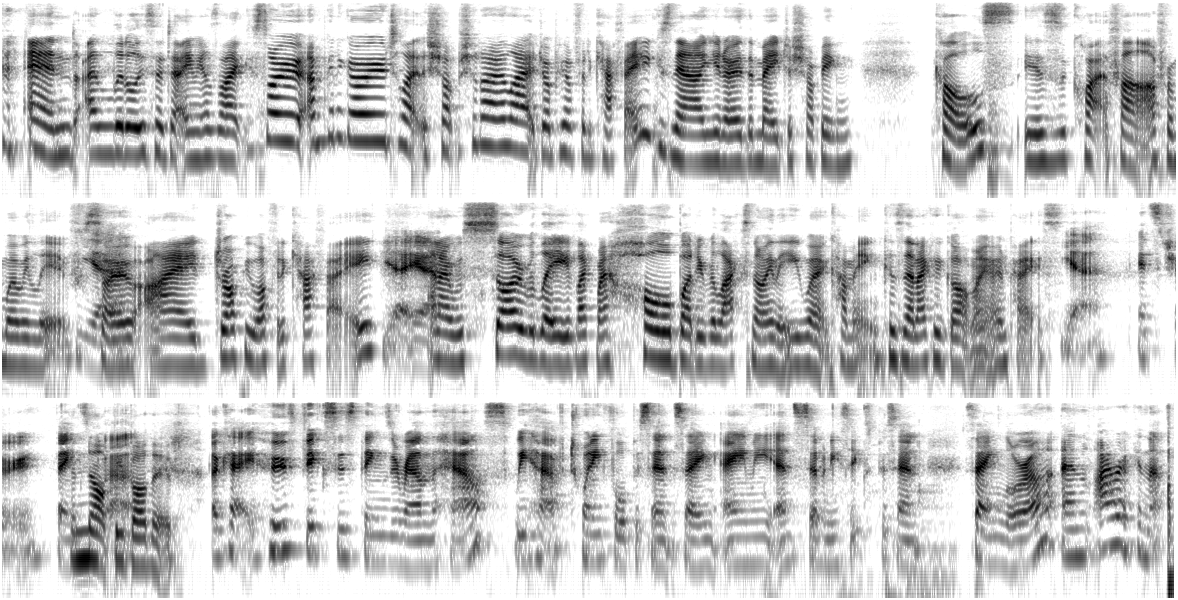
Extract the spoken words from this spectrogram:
And I literally said to Amy, I was like, so I'm going to go to like the shop. Should I like drop you off at a cafe? Because now, you know, the major shopping Coles is quite far from where we live. Yeah. So I drop you off at a cafe. Yeah, yeah. And I was so relieved, like my whole body relaxed knowing that you weren't coming because then I could go at my own pace Yeah, it's true. Thanks. and not be bothered. Okay, who fixes things around the house? We have 24% saying Amy and 76% saying Laura, and I reckon that's,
